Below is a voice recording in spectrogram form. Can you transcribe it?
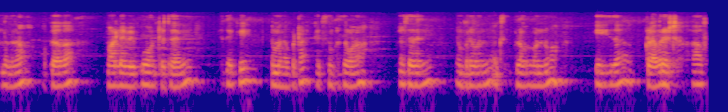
ಅನ್ನೋದನ್ನು ಉಪಯೋಗ ಮಾಡಲೇಬೇಕು ಅಂತ ಹೇಳ್ತಾ ಇದಕ್ಕೆ ಸಂಬಂಧಪಟ್ಟ ಎಕ್ಸಾಂಪಲ್ ತಗೋಣ ಹೇಳ್ತಾ ಇದ್ದೀನಿ. Number one example number one is the cleverest of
